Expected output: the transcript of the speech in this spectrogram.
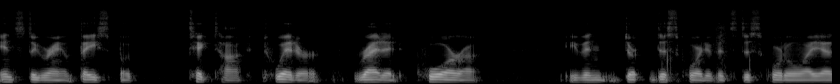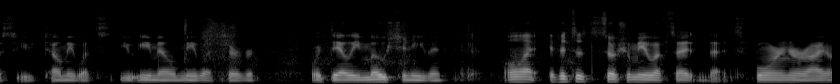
Instagram, Facebook, TikTok, Twitter, Reddit, Quora, even Discord. If it's Discord OIS, you tell me what's, you email me what server, or Daily Motion even. Well, I, if it's a social media website that's foreign or I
